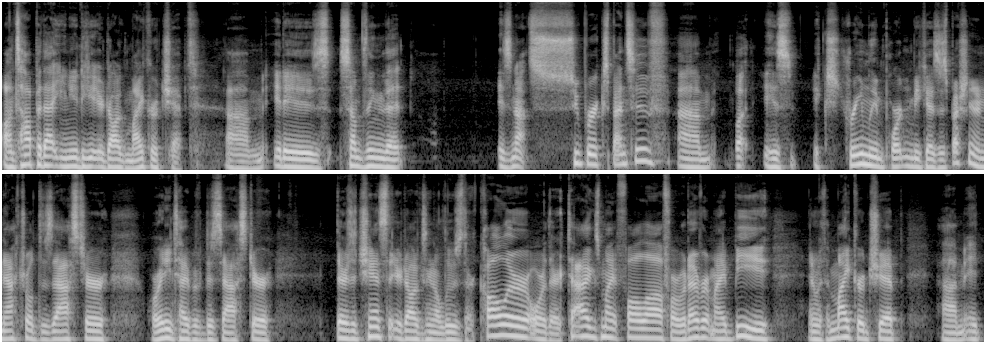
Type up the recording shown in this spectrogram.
on top of that, you need to get your dog microchipped. Um, it is something that is not super expensive, um, but is extremely important because, especially in a natural disaster or any type of disaster, there's a chance that your dog's going to lose their collar or their tags might fall off or whatever it might be. And with a microchip, um, it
